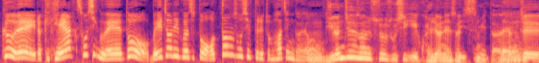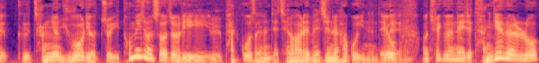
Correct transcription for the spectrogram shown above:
그 외에 이렇게 계약 소식 외에도 메이저리그에서 또 어떤 소식들이 좀 화제인가요? 음, 류현진 선수 소식이 관련해서 있습니다. 네. 현재 그 작년 6월이었죠. 이 토미존 서저리를 받고서 현재 재활에 매진을 하고 있는데요. 네. 어, 최근에 이제 단계별로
